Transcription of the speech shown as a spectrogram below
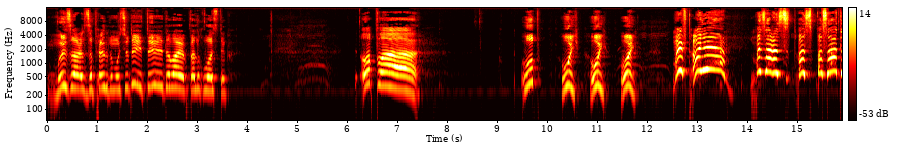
Ми зараз запригнемо сюди, і ти давай пенхвостик. Опа! Оп! Ой, ой, ой! Ми втроєм! Ми зараз вас спасати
